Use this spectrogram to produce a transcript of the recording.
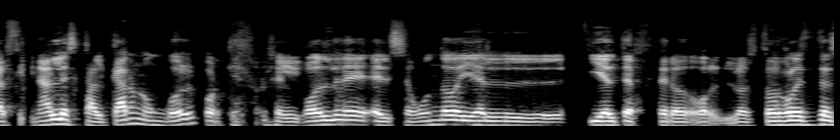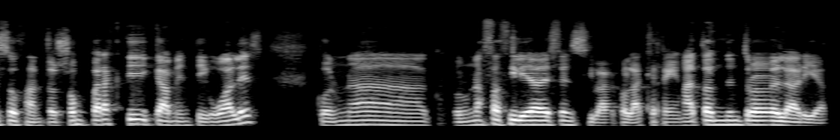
al final les calcaron un gol porque el gol de el segundo y el, y el tercero, los dos goles del Southampton son prácticamente iguales con una, con una facilidad defensiva con la que rematan dentro del área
